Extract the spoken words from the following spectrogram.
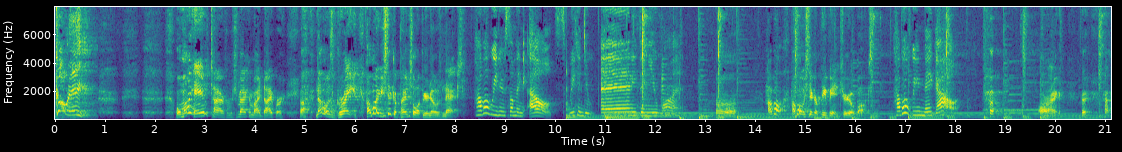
Cody! Well, my hand's tired from smacking my diaper. Uh, that was great. How about you stick a pencil up your nose next? How about we do something else? We can do anything you want. Uh, how about how about we stick our pee pee in a Cheerio box? How about we make out? All right. How,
